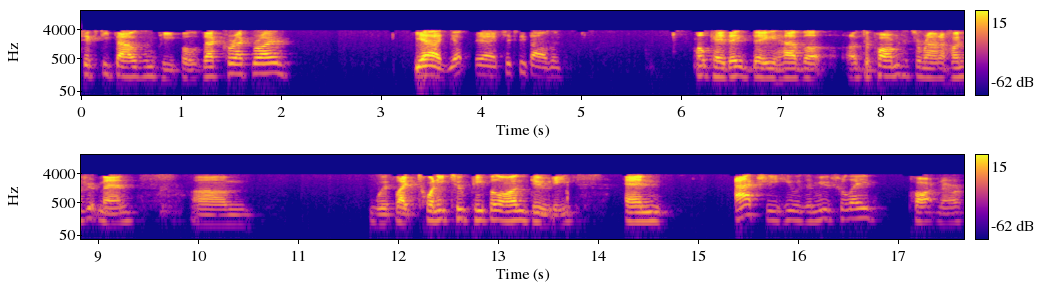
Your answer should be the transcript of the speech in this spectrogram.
60,000 people. Is that correct, Brian? Yeah, yep, yeah, 60,000. Okay, they, they have a, a department that's around 100 men um, with like 22 people on duty. And Actually, he was a mutual aid partner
